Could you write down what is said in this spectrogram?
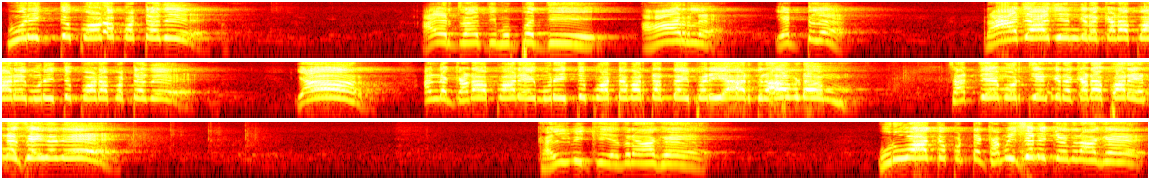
முறித்து போடப்பட்டது. ஆயிரத்தி தொள்ளாயிரத்தி முப்பத்தி ஆறில் எட்டில் ராஜாஜி என்கிற கடப்பாறை முறித்து போடப்பட்டது. யார் அந்த கடப்பாறை முறித்து போட்டவர் தந்தை பெரியார் திராவிடம்? சத்தியமூர்த்தி என்கிற கடப்பாறை என்ன செய்தது? கல்விக்கு எதிராக உருவாக்கப்பட்ட கமிஷனுக்கு எதிராக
